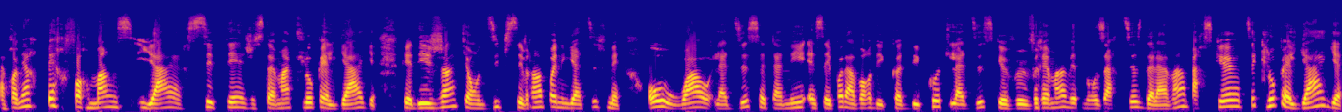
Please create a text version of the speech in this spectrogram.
la première performance hier, c'était justement Claude Pelgag. Puis il y a des gens qui ont dit, puis c'est vraiment pas négatif, mais oh wow, la disque cette année, essaye pas d'avoir des codes d'écoute. La disque veut vraiment mettre nos artistes de l'avant parce que, tu sais, Claude Pelgag,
